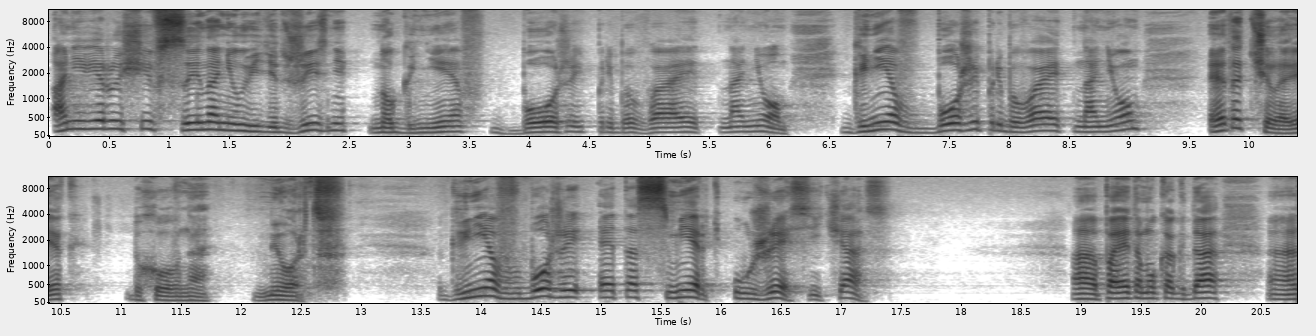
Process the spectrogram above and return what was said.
а неверующий в Сына не увидит жизни, но гнев Божий пребывает на нем. Гнев Божий пребывает на нем. Этот человек духовно мертв. Гнев Божий – это смерть уже сейчас. А, поэтому, когда э,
